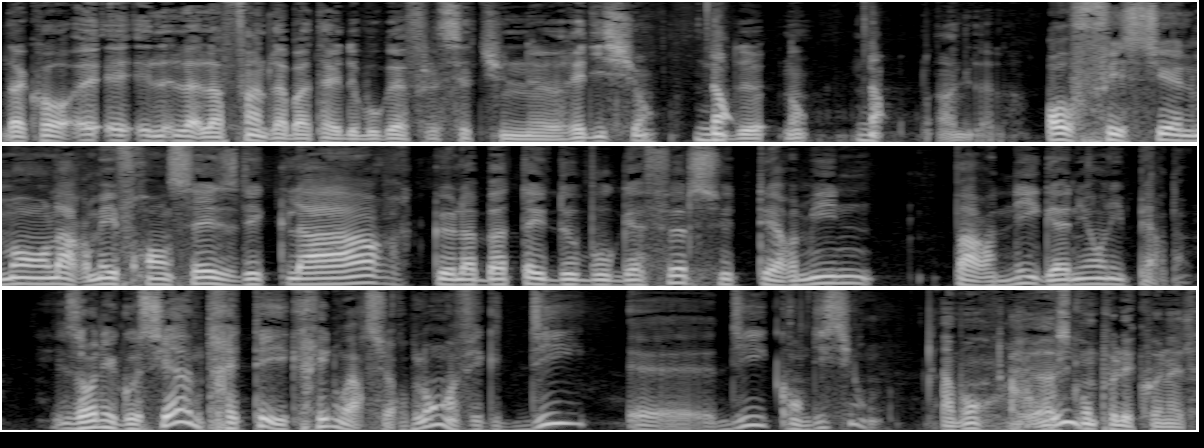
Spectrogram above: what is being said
D'accord. Et, la, fin de la bataille de Bougafle, c'est une reddition Non. De... Non? Non. Ah, Officiellement, l'armée française déclare que la bataille de Bougafle se termine par ni gagnant ni perdant. Ils ont négocié un traité écrit noir sur blanc avec 10, euh, conditions. Ah bon? Ah Est-ce qu'on peut les connaître?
